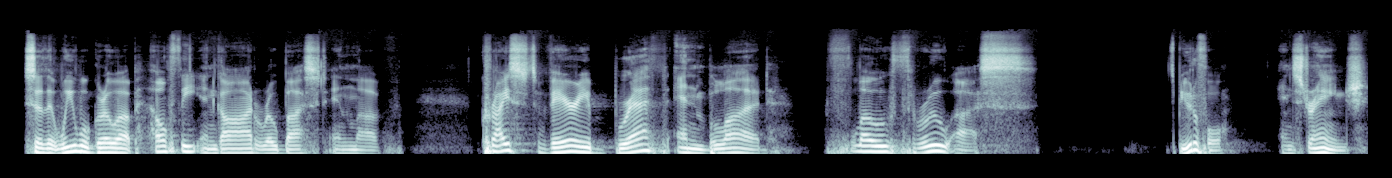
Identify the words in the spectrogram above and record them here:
so that we will grow up healthy in God, robust in love. Christ's very breath and blood flow through us. Beautiful and strange.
